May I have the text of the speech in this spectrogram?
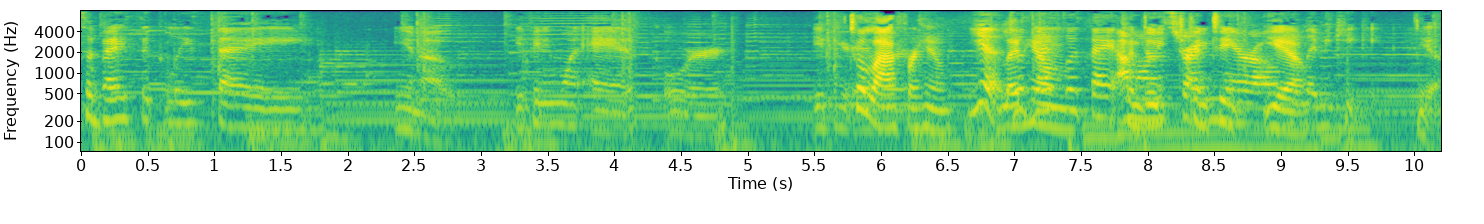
to basically say, you know, if anyone asks or if you're to lie for him. yeah, Let just him basically say I'm on the straight continue- narrow. yeah. Let me kick it. Yeah.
